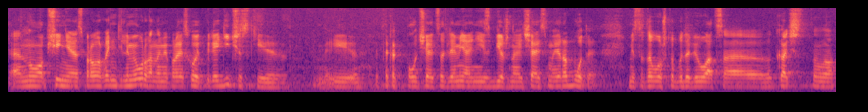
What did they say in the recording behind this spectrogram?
Э, но общение с правоохранительными органами происходит периодически, и это, как получается, для меня неизбежная часть моей работы. Вместо того, чтобы добиваться э, качественного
